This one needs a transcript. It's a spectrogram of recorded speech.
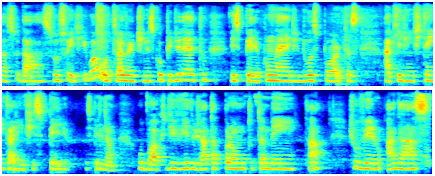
da, su da sua suíte, igual outro, travertino scoop direto, espelho com LED, duas portas. Aqui a gente tem, tá, gente, espelho, espelho não, o box de vidro já tá pronto também, tá? Chuveiro a gás.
